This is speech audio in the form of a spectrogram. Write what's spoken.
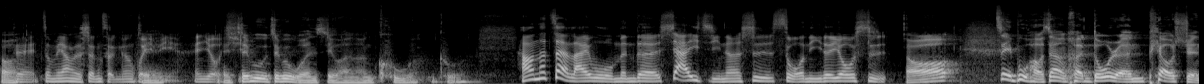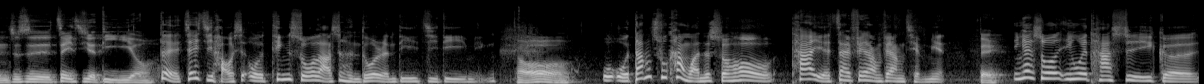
哦，对，怎么样的生存跟毁灭，很有趣，这。部这部我很喜欢，很酷，很酷。好，那再来我们的下一集呢是索尼的优势。哦，这一部好像很多人票选就是这一季的第一哦。对，这一集好像我听说啦，是很多人第一季第一名。哦，我我当初看完的时候，它也在非常非常前面。对，应该说，因为它是一个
